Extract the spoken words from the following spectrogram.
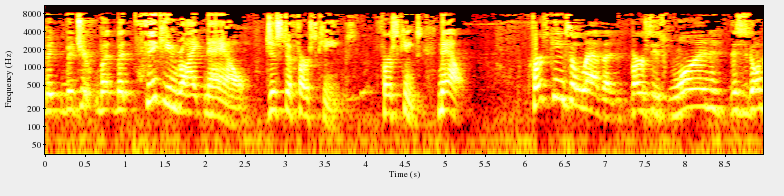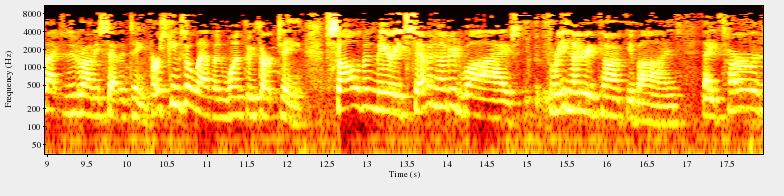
but but you're but but thinking right now just to First Kings, First Kings. Now, First Kings eleven verses one. This is going back to Deuteronomy seventeen. First Kings 11, 1 through thirteen. Solomon married seven hundred wives, three hundred concubines. They turned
